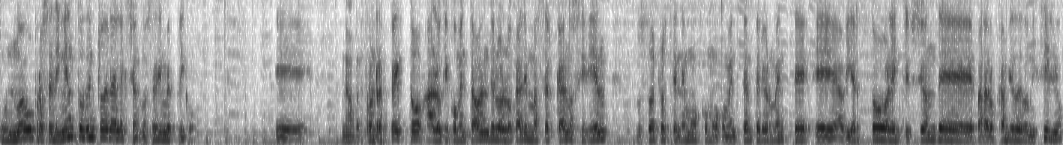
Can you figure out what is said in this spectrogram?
un nuevo procedimiento dentro de la elección. No sé si me explico. Eh, no, con respecto a lo que comentaban de los locales más cercanos, si bien nosotros tenemos, como comenté anteriormente, eh, abierto la inscripción de, para los cambios de domicilio,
